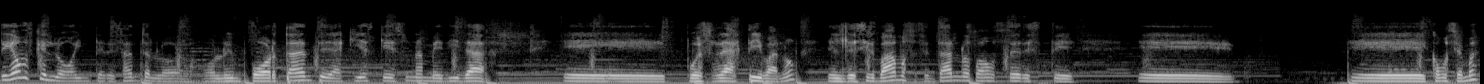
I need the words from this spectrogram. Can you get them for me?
digamos que lo interesante lo, o lo importante de aquí es que es una medida eh, pues reactiva, ¿no? El decir vamos a sentarnos, vamos a hacer este, eh, eh, ¿cómo se llama?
